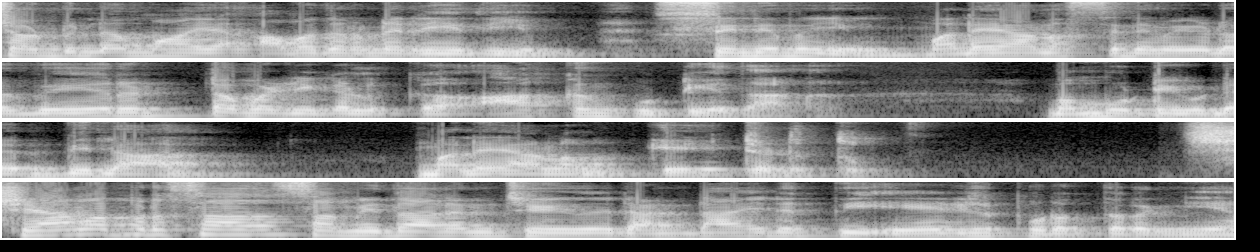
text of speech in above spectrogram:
ചടുലമായ അവതരണ രീതിയും സിനിമയും മലയാള സിനിമയുടെ വേറിട്ട വഴികൾക്ക് ആക്കം കൂട്ടിയതാണ്. മമ്മൂട്ടിയുടെ ബിലാൽ മലയാളം ഏറ്റെടുത്തു. ശ്യാമപ്രസാദ് സംവിധാനം ചെയ്ത് രണ്ടായിരത്തി ഏഴിൽ പുറത്തിറങ്ങിയ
